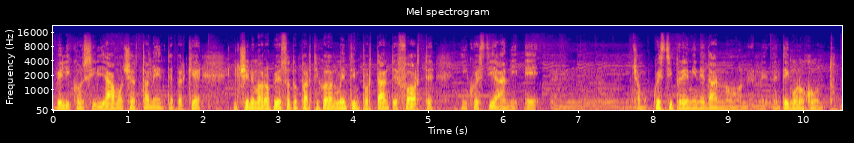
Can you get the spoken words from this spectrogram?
ve li consigliamo certamente perché il cinema europeo è stato particolarmente importante e forte in questi anni e diciamo, questi premi ne, danno, ne, ne tengono conto.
